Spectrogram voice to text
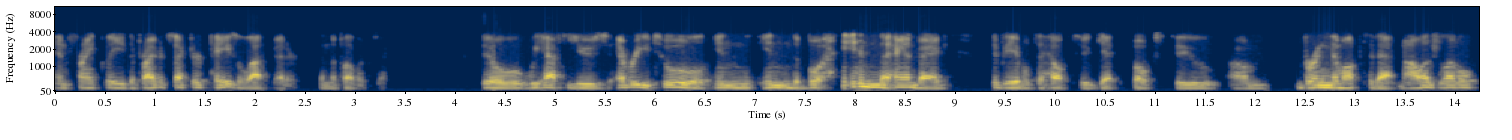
And frankly, the private sector pays a lot better than the public sector. So we have to use every tool in in the book in the handbag to be able to help to get folks to um, bring them up to that knowledge level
